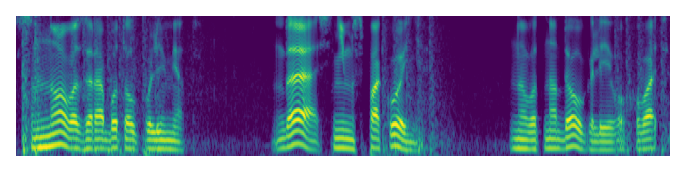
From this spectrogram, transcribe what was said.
Снова заработал пулемет. Да, с ним спокойнее. Но вот надолго ли его хватит?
